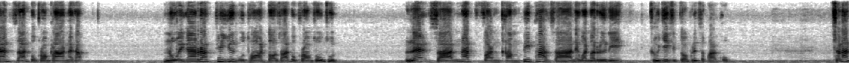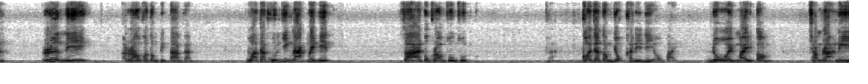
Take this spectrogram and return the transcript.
ชั้นศาลปกครองกลางนะครับ หน่วยงานรัฐที่ยื่นอุทธรณ์ต่อศาลปกครองสูงสุด และศาลนัดฟังคำพิพากษาในวันมะรืนนี้คือ 22 พฤษภาคม ฉะนั้นเรื่องนี้เราก็ต้องติดตามกัน ว่าถ้าคุณยิ่งรักไม่ผิดศาลปกครองสูงสุด ก็จะต้องยกคดีนี้ออกไป โดยไม่ต้องชำระหนี้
